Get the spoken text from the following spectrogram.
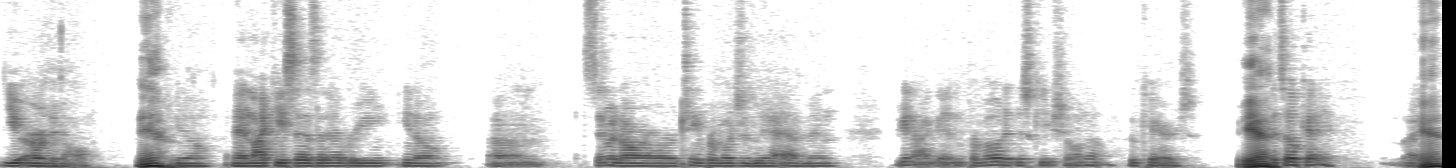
You earned it all Yeah. you know and like he says at every you know um, seminar or team promotions we have man if you're not getting promoted just keep showing up who cares Yeah. it's okay like, Yeah.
